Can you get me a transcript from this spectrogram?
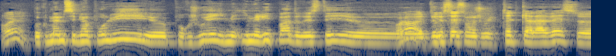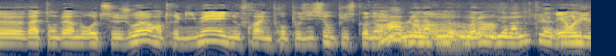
Ouais. Donc, même c'est bien pour lui, euh, pour jouer, il, mé- il mérite pas de rester, euh, Voilà, de rester sans jouer. Peut-être qu'Alaves euh, va tomber amoureux de ce joueur, entre guillemets, il nous fera une proposition plus qu'honorable. hein, voilà. ou même un autre club. Et on lui,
